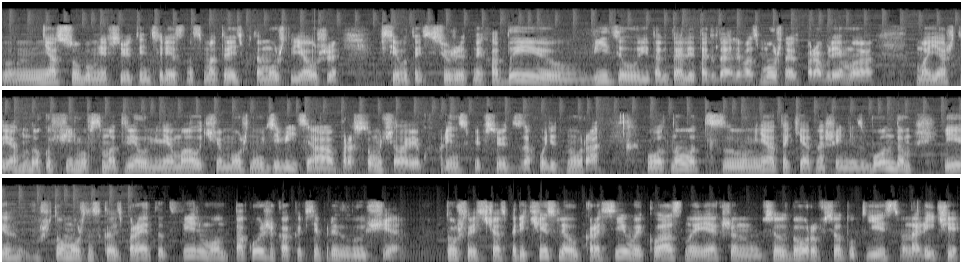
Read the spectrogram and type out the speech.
не особо мне все это интересно смотреть, потому что я уже все вот эти сюжетные ходы видел и так далее, и так далее. Возможно, это проблема моя, что я много фильмов смотрел, и меня мало чем можно удивить, а простому человеку, в принципе, все это заходит на ура. Вот, но вот у меня такие отношения с Бондом, и что можно сказать про этот фильм, он такой же, как и все предыдущие то, что я сейчас перечислил, красивый, классный экшен, все здорово, все тут есть в наличии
